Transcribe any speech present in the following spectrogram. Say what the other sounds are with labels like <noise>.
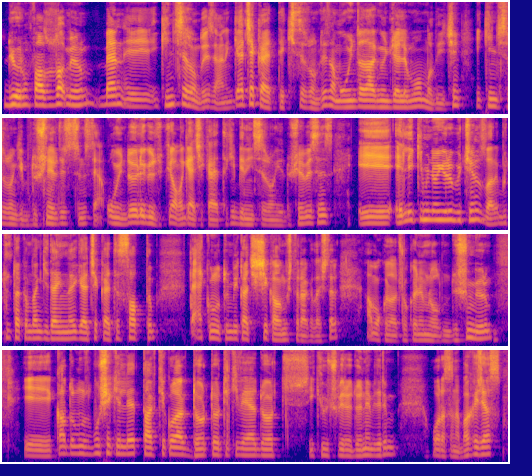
Diyorum fazla uzatmıyorum. Ben e, ikinci sezondayız yani gerçek hayattaki sezondayız ama oyunda daha güncelleme olmadığı için ikinci sezon gibi düşünebilirsiniz. Yani oyunda öyle gözüküyor ama gerçek hayattaki birinci sezon gibi düşünebilirsiniz. E, 52 milyon euro bütçeniz var. Bütün takımdan gidenleri gerçek hayatta sattım. Belki unutun birkaç kişi kalmıştır arkadaşlar. Ama o kadar çok önemli olduğunu düşünmüyorum. E, kadromuz bu şekilde taktik olarak 4-4-2 veya 4-2-3-1'e dönebilirim. Orasına bakacağız.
